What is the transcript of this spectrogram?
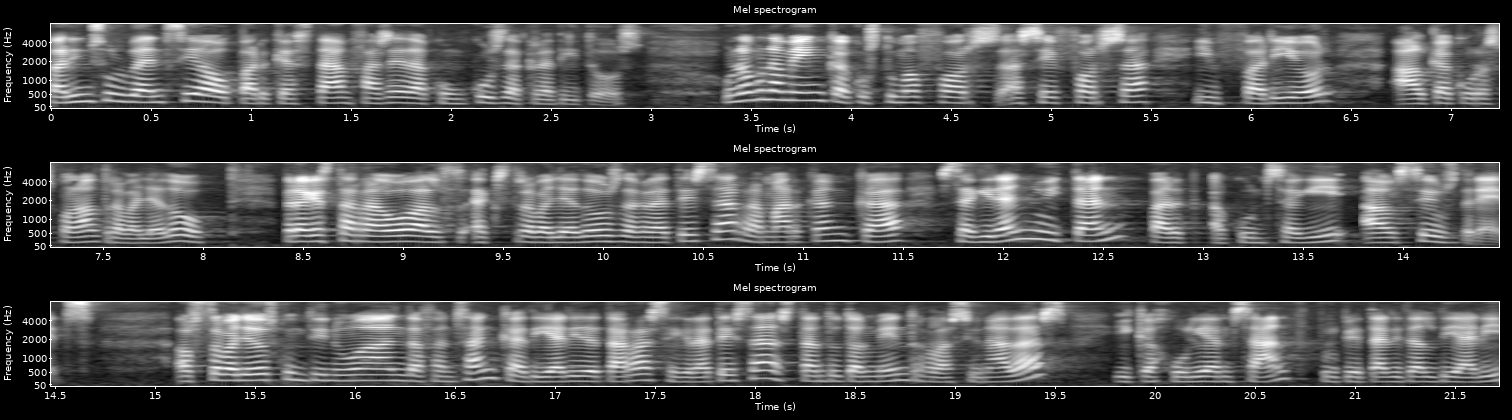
per insolvència o perquè està en fase de concurs de creditors. Un abonament que acostuma a ser força inferior al que correspon al treballador. Per aquesta raó, els extreballadors de Gratessa remarquen que seguiran lluitant per aconseguir els seus drets. Els treballadors continuen defensant que Diari de Terrassa i Gratessa estan totalment relacionades i que Julián Sanz, propietari del diari,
